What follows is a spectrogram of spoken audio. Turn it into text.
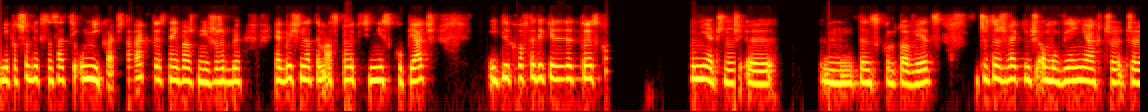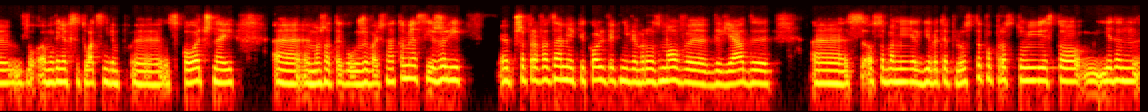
niepotrzebnych sensacji unikać, tak? To jest najważniejsze, żeby jakby się na tym aspekcie nie skupiać i tylko wtedy, kiedy to jest konieczność, y, ten skrótowiec, czy też w jakichś omówieniach, czy, czy w omówieniach sytuacji nie wiem, społecznej można tego używać. Natomiast jeżeli przeprowadzamy jakiekolwiek, nie wiem, rozmowy, wywiady z osobami LGBT, to po prostu jest to jeden,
